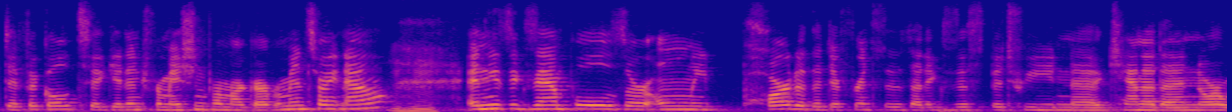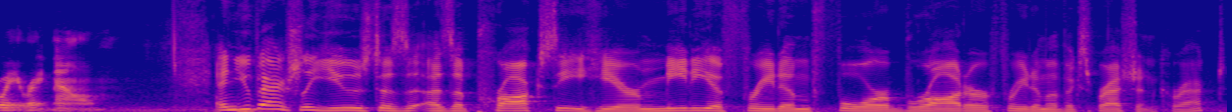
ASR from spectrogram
difficult to get information from our governments right now. Mm-hmm. And these examples are only part of the differences that exist between uh, Canada and Norway right now. And you've actually used as, as a proxy here media freedom for broader freedom of expression, correct?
